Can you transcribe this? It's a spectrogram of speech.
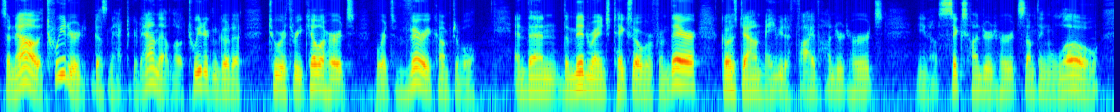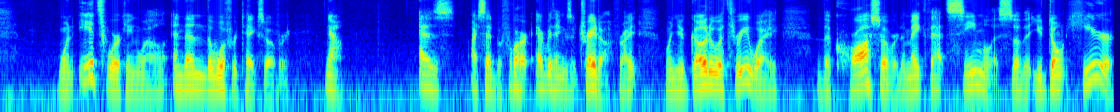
so now the tweeter doesn't have to go down that low. Tweeter can go to two or three kilohertz where it's very comfortable. And then the mid range takes over from there, goes down maybe to 500 hertz, you know, 600 hertz, something low when it's working well. And then the woofer takes over. Now, as I said before, everything's a trade off, right? When you go to a three way, the crossover to make that seamless so that you don't hear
